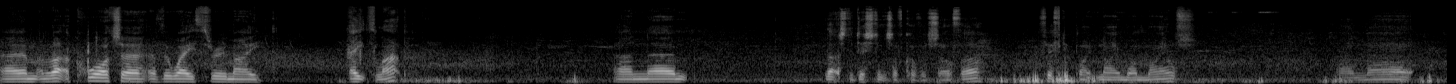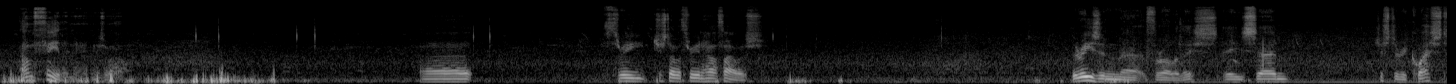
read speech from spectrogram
Um, I'm about a quarter of the way through my eighth lap and um, that's the distance I've covered so far. 50.91 miles. And uh, I'm feeling it as well. Uh, three just over three and a half hours. The reason uh, for all of this is um, just a request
